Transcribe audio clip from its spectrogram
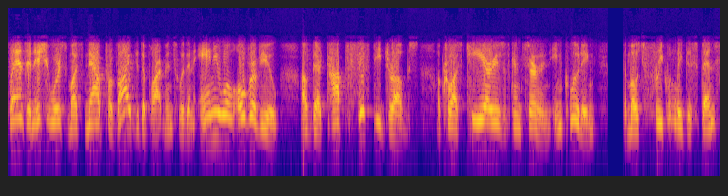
Plans and issuers must now provide the departments with an annual overview of their top 50 drugs across key areas of concern, including the most frequently dispensed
